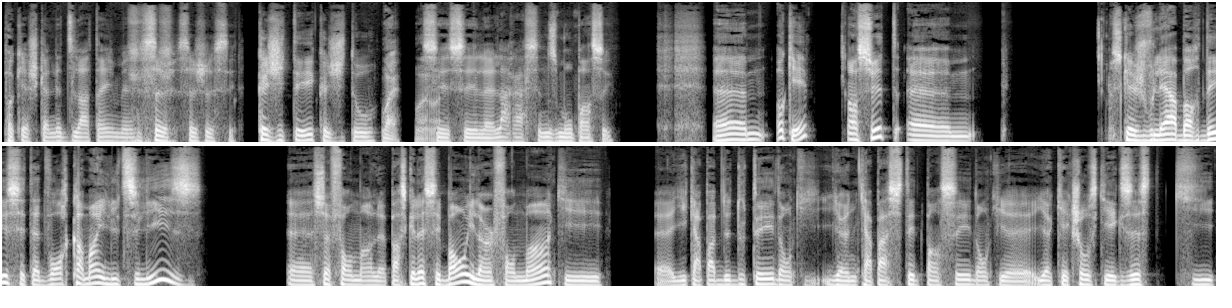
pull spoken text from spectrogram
Pas que je connais du latin, mais ça, ça je sais. Cogiter, cogito. Ouais, ouais. C'est la racine du mot penser. Euh, OK. Ensuite, euh, ce que je voulais aborder, c'était de voir comment il utilise euh, ce fondement-là. Parce que là, c'est bon, il a un fondement qui euh, il est capable de douter, donc il a une capacité de penser, donc il y a, il y a quelque chose qui existe qui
